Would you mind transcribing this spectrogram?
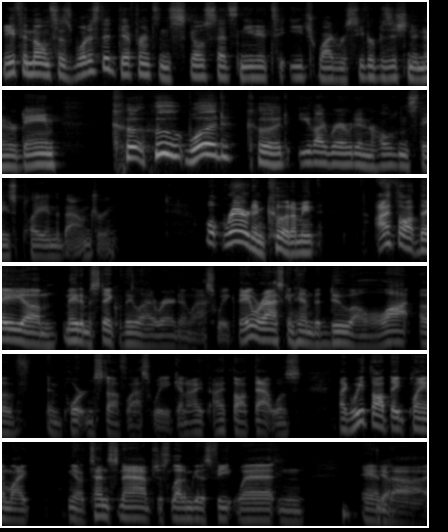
Nathan Milton says, "What is the difference in skill sets needed to each wide receiver position in Notre Dame? Could, who would could Eli Raridon or Holden Staes play in the boundary? Well, Raridon could. I mean, I thought they um, made a mistake with Eli Raridon last week. They were asking him to do a lot of important stuff last week, and I I thought that was like we thought they'd play him like you know ten snaps, just let him get his feet wet and and yeah. uh,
